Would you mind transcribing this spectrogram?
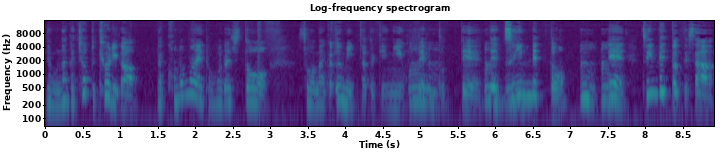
でもなんかちょっと距離がこの前友達とそうなんか海行った時にホテル取って、うん。うんうん。でツインベッド、うんうん。でツインベッドってさ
